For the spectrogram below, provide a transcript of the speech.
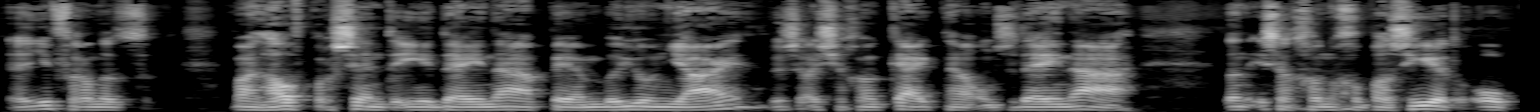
je verandert maar een half procent in je DNA per miljoen jaar. Dus als je gewoon kijkt naar ons DNA, dan is dat gewoon gebaseerd op,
